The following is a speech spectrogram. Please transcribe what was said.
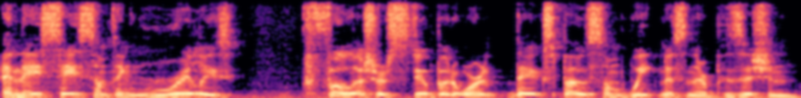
And they say something really foolish or stupid or they expose some weakness in their position,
